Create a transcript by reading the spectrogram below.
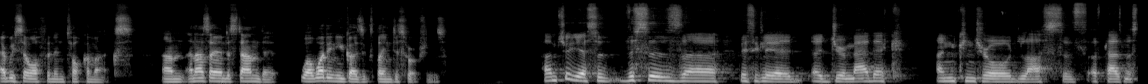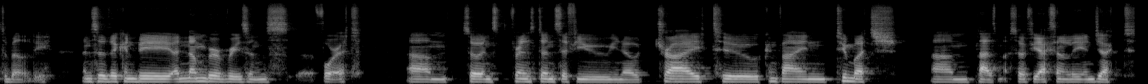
every so often in tokamaks. Um, and as I understand it, well, why don't you guys explain disruptions? I'm sure. Yeah. So this is uh, basically a, a, dramatic, uncontrolled loss of, of, plasma stability, and so there can be a number of reasons for it. Um, so, in, for instance, if you you know try to confine too much um, plasma. So if you accidentally inject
